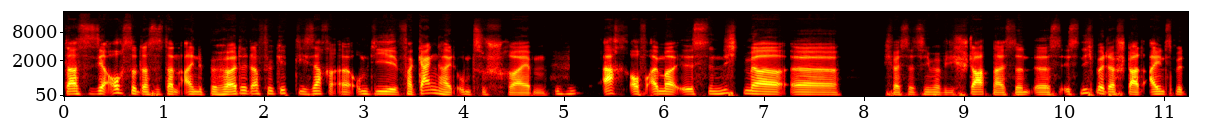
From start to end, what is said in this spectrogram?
da ist es ja auch so, dass es dann eine Behörde dafür gibt, die Sache, äh, um die Vergangenheit umzuschreiben. Mhm. Ach, auf einmal ist nicht mehr, äh, ich weiß jetzt nicht mehr, wie die Staaten heißen, äh, es ist nicht mehr der Staat 1 mit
